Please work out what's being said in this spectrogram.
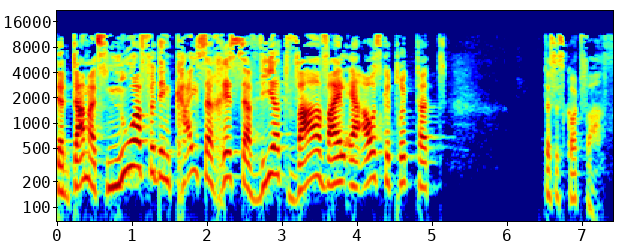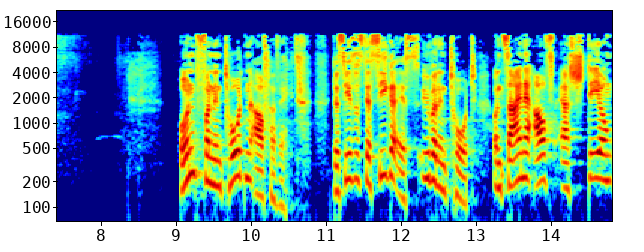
der damals nur für den Kaiser reserviert war, weil er ausgedrückt hat, dass es Gott war. Und von den Toten auferweckt, dass Jesus der Sieger ist über den Tod und seine Auferstehung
